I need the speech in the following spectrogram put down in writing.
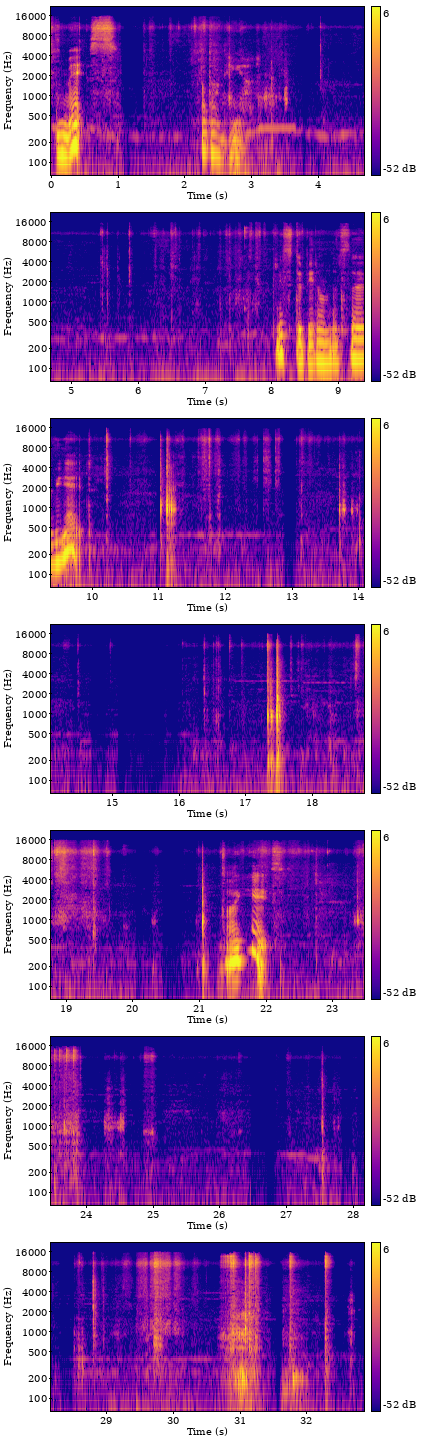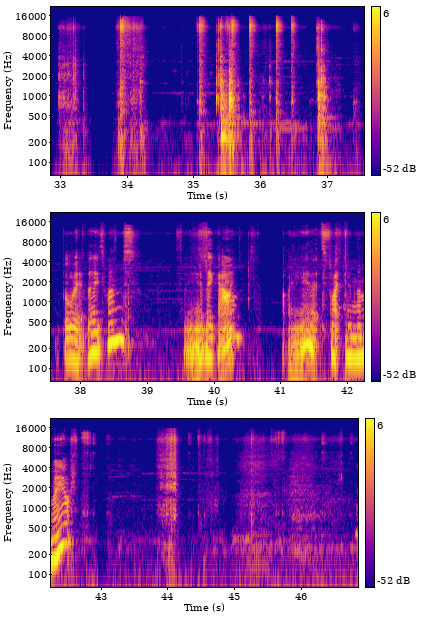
mess. I've done here. Missed a bit on the serviette. So yes. Pull out these ones. So yeah, they're going. Oh yeah, that's flattening them out.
